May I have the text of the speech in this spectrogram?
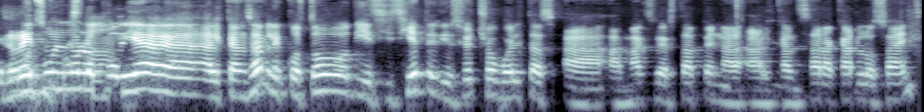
El Red Bull no lo podía alcanzar, le costó 17, 18 vueltas a, Max Verstappen a, alcanzar a Carlos Sainz.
